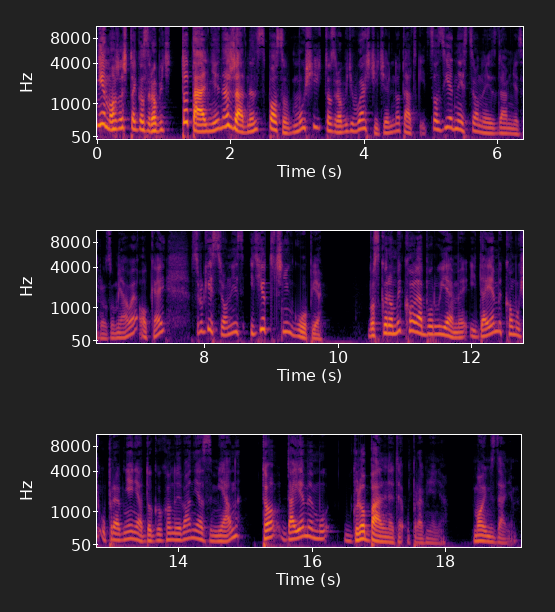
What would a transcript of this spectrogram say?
nie możesz tego zrobić totalnie na żaden sposób. Musi to zrobić właściciel notatki, co z jednej strony jest dla mnie zrozumiałe, ok, z drugiej strony jest idiotycznie głupie. Bo skoro my kolaborujemy i dajemy komuś uprawnienia do dokonywania zmian, to dajemy mu globalne te uprawnienia. Moim zdaniem.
